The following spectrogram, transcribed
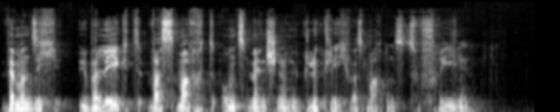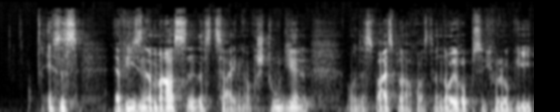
wenn man sich überlegt, was macht uns Menschen glücklich, was macht uns zufrieden, ist es erwiesenermaßen, das zeigen auch Studien und das weiß man auch aus der Neuropsychologie,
